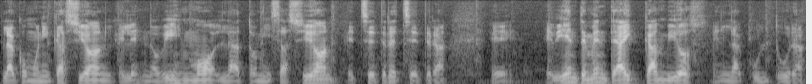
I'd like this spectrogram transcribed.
la comunicación, el esnovismo, la atomización, etcétera, etcétera. Eh, evidentemente hay cambios en la cultura.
